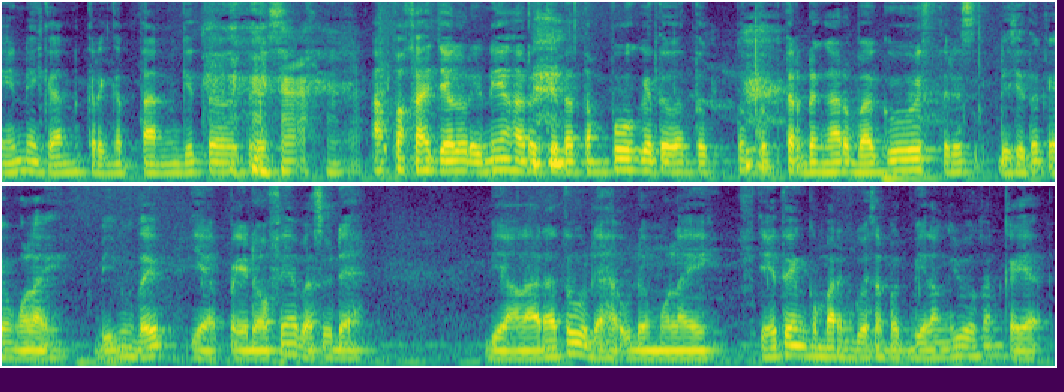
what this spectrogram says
ini kan keringetan gitu. Terus apakah jalur ini yang harus kita tempuh gitu untuk untuk terdengar bagus? Terus di situ kayak mulai bingung tapi ya paid off-nya pas udah Biang Lara tuh udah udah mulai ya itu yang kemarin gue sempat bilang juga kan kayak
